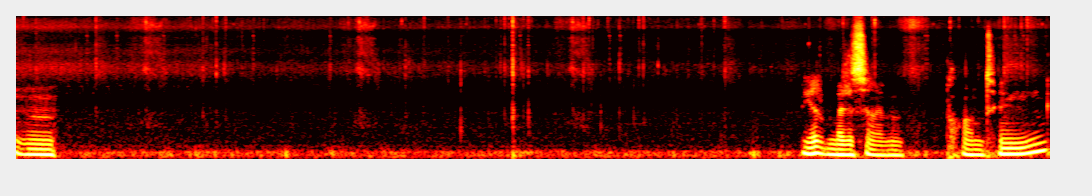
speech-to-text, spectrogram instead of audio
Mm. Have medicine and planting.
